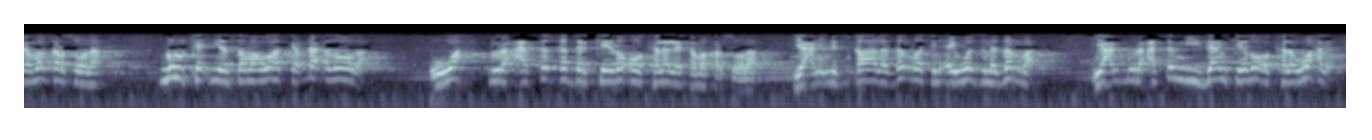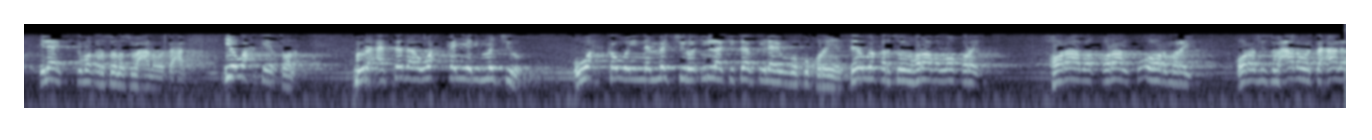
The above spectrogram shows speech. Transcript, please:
kama qarsoona dhulka iyo samaawaadka dhexdooda wax dhurcaso qadarkeeda oo kale le kama qarsoona. Yani misqaala daratin ay wasna dara yani dhurcaso miisaankeeda oo kale wax leh ilahay kama qarsoona subxaana watacaala iyo wax ka yartoona dhurcasadaa wax ka yari ma jiro. Wax ka weyna ma jiro ilaa kitaabka ilahay buuba ku qoran yahay. See uga qarsoomi horaaba loo qoray? Horaaba qoraalku u hormaray. Oo rabbi subxaana watacaala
